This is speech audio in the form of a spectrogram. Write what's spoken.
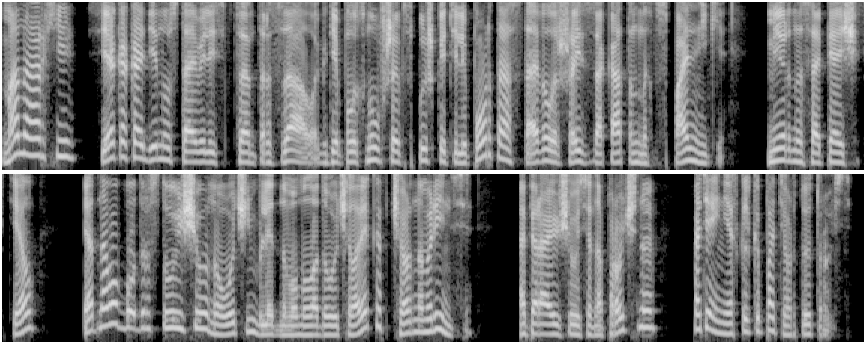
Монархи все как один уставились в центр зала, где полыхнувшая вспышка телепорта оставила шесть закатанных в спальнике, мирно сопящих тел и одного бодрствующего, но очень бледного молодого человека в черном ринсе, опирающегося на прочную, хотя и несколько потертую трость.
